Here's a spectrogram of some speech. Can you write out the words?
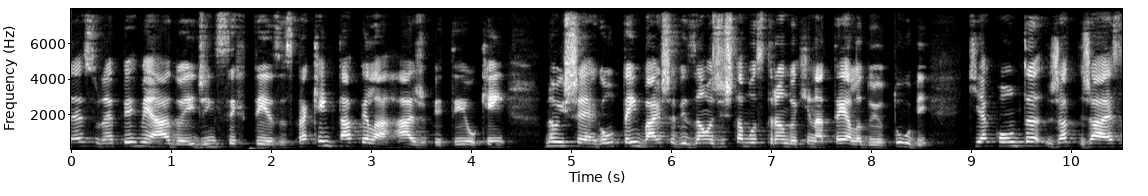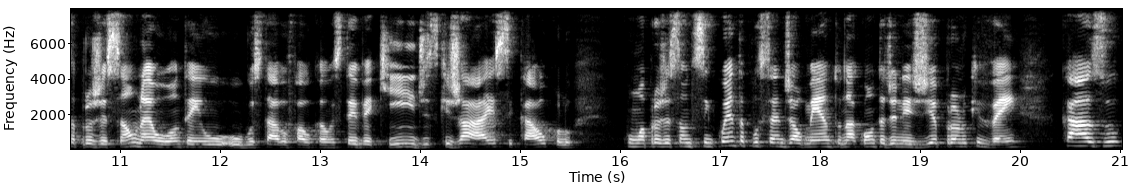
processo né, permeado aí de incertezas. Para quem está pela rádio PT ou quem não enxerga ou tem baixa visão, a gente está mostrando aqui na tela do YouTube que a conta já, já essa projeção, né? Ontem o, o Gustavo Falcão esteve aqui e disse que já há esse cálculo com uma projeção de 50% de aumento na conta de energia para o ano que vem, caso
